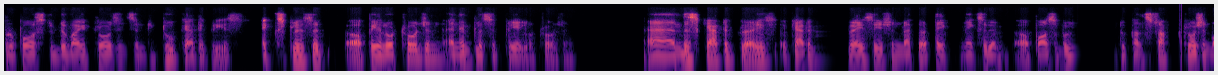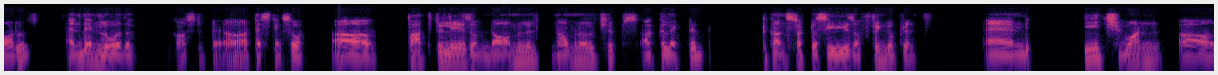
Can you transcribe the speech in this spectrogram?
proposed to divide Trojans into two categories, explicit uh, payload Trojan and implicit payload Trojan. And this categorize, categorization method take, makes it uh, possible to construct Trojan models and then lower the cost of uh, testing. So uh, path delays of nominal, nominal chips are collected to construct a series of fingerprints. And each one, uh,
